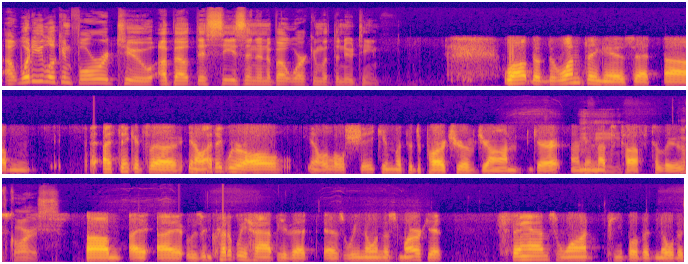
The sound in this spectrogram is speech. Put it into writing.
Uh, what are you looking forward to about this season and about working with the new team? Well, the the one thing is that um, I think it's a you know I think we were all you know a little shaken with the departure of John Garrett. I mean mm-hmm. that's tough to lose. Of course. Um, I, I was incredibly happy that as we know in this market, fans want people that know the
